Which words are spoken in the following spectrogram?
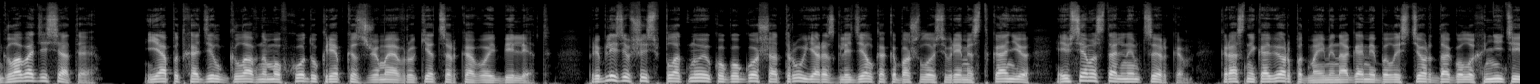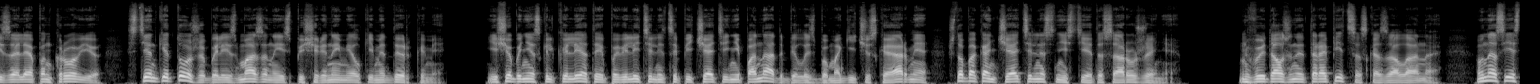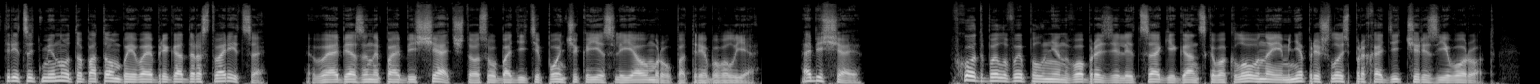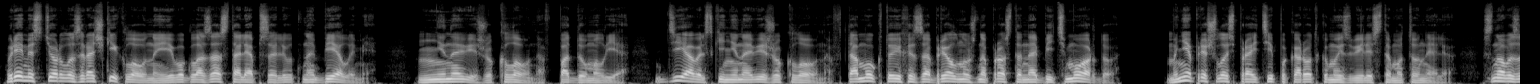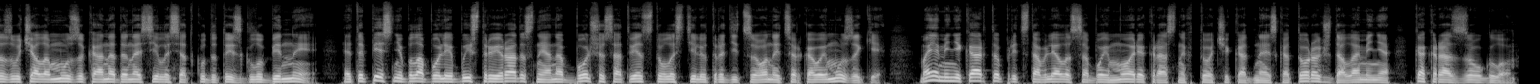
Глава 10. Я подходил к главному входу, крепко сжимая в руке цирковой билет. Приблизившись вплотную к ого-го шатру, я разглядел, как обошлось время с тканью и всем остальным цирком. Красный ковер под моими ногами был истерт до голых нитей и заляпан кровью. Стенки тоже были измазаны и испещрены мелкими дырками. Еще бы несколько лет, и повелительнице печати не понадобилась бы магическая армия, чтобы окончательно снести это сооружение. «Вы должны торопиться», – сказала она. «У нас есть 30 минут, а потом боевая бригада растворится. Вы обязаны пообещать, что освободите Пончика, если я умру», – потребовал я. «Обещаю». Вход был выполнен в образе лица гигантского клоуна, и мне пришлось проходить через его рот. Время стерло зрачки клоуна, и его глаза стали абсолютно белыми. «Ненавижу клоунов», – подумал я. «Дьявольски ненавижу клоунов. Тому, кто их изобрел, нужно просто набить морду. Мне пришлось пройти по короткому извилистому туннелю. Снова зазвучала музыка, она доносилась откуда-то из глубины. Эта песня была более быстрой и радостной, она больше соответствовала стилю традиционной цирковой музыки. Моя мини-карта представляла собой море красных точек, одна из которых ждала меня как раз за углом.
